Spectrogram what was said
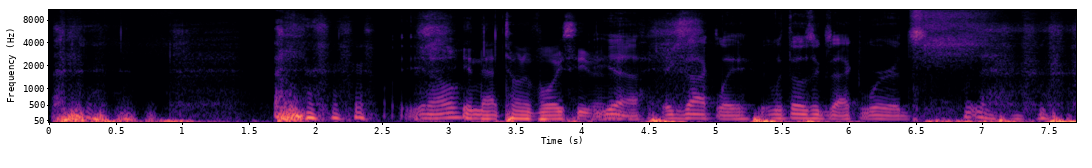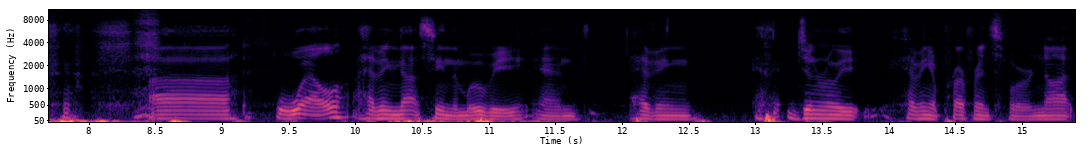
you know? In that tone of voice, even. Yeah, exactly. With those exact words. uh, well, having not seen the movie and having generally having a preference for not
